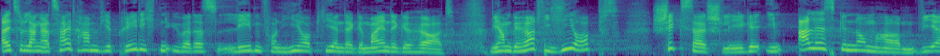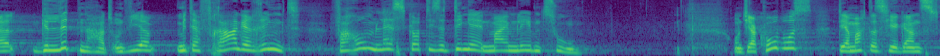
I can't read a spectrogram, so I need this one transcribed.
allzu langer Zeit haben wir Predigten über das Leben von Hiob hier in der Gemeinde gehört. Wir haben gehört, wie Hiobs Schicksalsschläge ihm alles genommen haben, wie er gelitten hat und wie er mit der Frage ringt, warum lässt Gott diese Dinge in meinem Leben zu? Und Jakobus, der macht das hier ganz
